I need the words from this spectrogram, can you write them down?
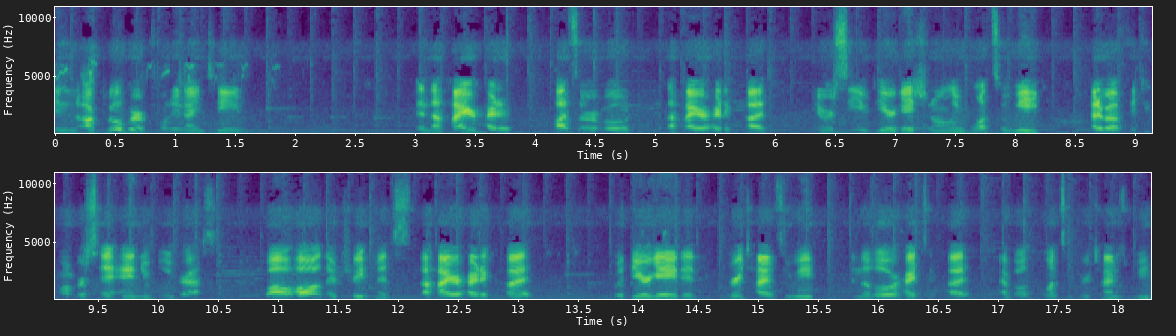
In October of 2019, in the higher height of plots that were mowed at the higher height of cut and received irrigation only once a week, had about 51% annual bluegrass, while all other treatments, the higher height of cut with irrigated three times a week and the lower heights of cut at both once and three times a week,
